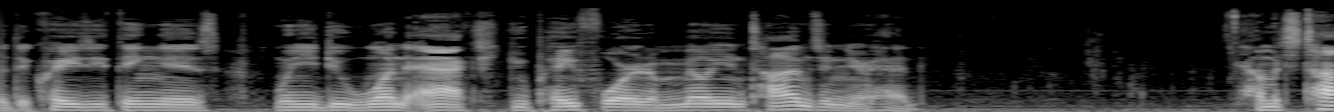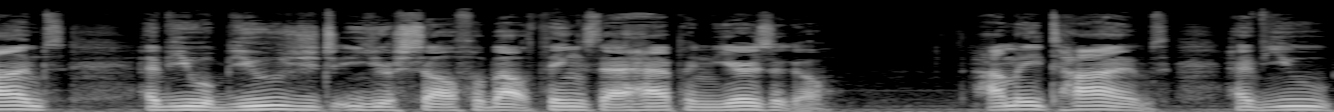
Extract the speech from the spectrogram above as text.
But the crazy thing is when you do one act, you pay for it a million times in your head. How much times have you abused yourself about things that happened years ago? How many times have you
